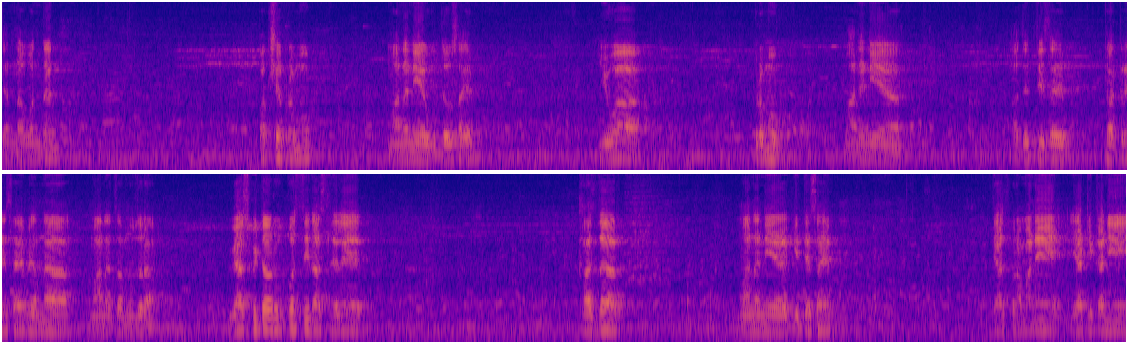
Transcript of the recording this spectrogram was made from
यांना वंदन. पक्षप्रमुख माननीय उद्धव साहेब युवा प्रमुख माननीय आदित्य साहेब ठाकरे साहेब यांना मानाचा मुजरा. व्यासपीठावर उपस्थित असलेले खासदार माननीय गीतेसाहेब त्याचप्रमाणे या ठिकाणी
